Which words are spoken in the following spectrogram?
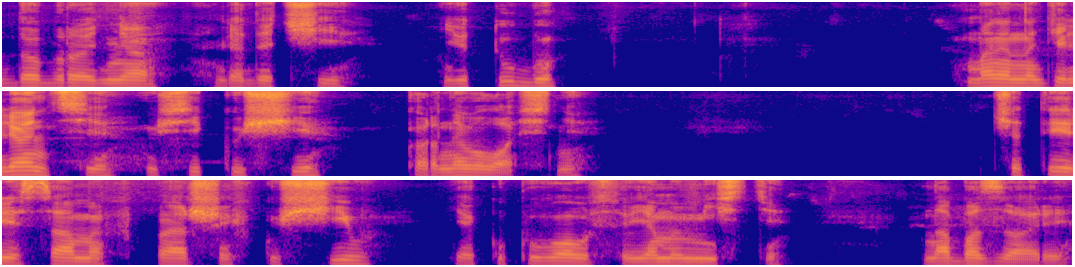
Доброго дня, глядачі Ютубу. У мене на ділянці усі кущі корневласні. Чотири самих перших кущів я купував у своєму місті на базарі.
